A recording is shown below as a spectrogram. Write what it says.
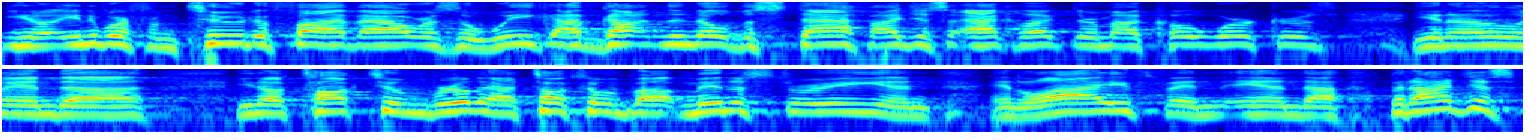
you know anywhere from two to five hours a week. I've gotten to know the staff. I just act like they're my coworkers, you know, and uh, you know talk to them. Really, I talk to them about ministry and, and life, and and uh, but I just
